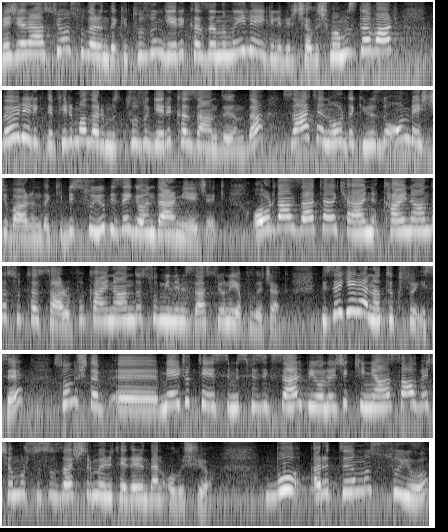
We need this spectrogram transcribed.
rejenerasyon sularındaki tuzun geri kazanımı ile ilgili bir çalışmamız da var. Böylelikle firmalarımız tuzu geri kazandığında zaten oradaki %15 civarındaki bir suyu bize göndermeyecek. Oradan zaten kayna- kaynağında su tasarrufu, kaynağında su minimizasyonu yapılacak. Bize gelen atık su ise sonuçta e, mevcut tesisimiz fiziksel, biyolojik, kimyasal ve çamur susuzlaştırma ünitelerinden oluşuyor. Bu arıttığımız suyu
